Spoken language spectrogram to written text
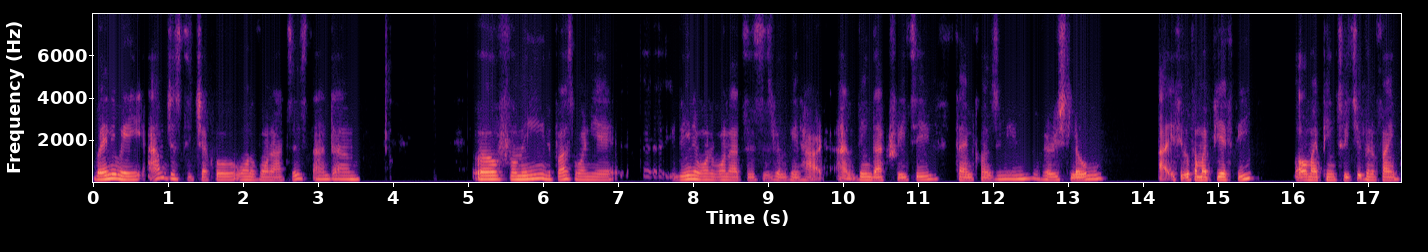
But anyway, I'm just the Checo one of one artist, and um, well, for me, the past one year, being a one of one artist has really been hard, and being that creative, time-consuming, very slow. Uh, if you look at my PFP, all my pin tweets, you're gonna find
